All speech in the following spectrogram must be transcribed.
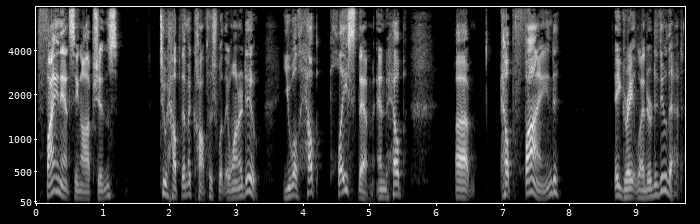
financing options to help them accomplish what they want to do. You will help place them and help uh, help find a great lender to do that.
